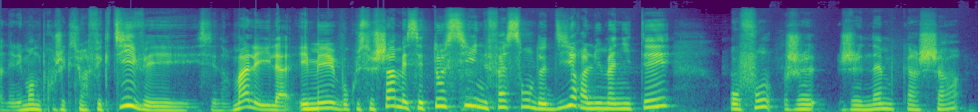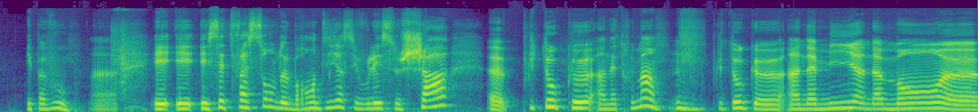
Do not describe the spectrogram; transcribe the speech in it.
un élément de projection affective et c'est normal et il a aimé beaucoup ce chat, mais c'est aussi une façon de dire à l'humanité, au fond, je, je n'aime qu'un chat et pas vous. Euh, et, et- et cette façon de brandir, si vous voulez, ce chat, euh, plutôt qu'un être humain, plutôt qu'un ami, un amant, euh,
